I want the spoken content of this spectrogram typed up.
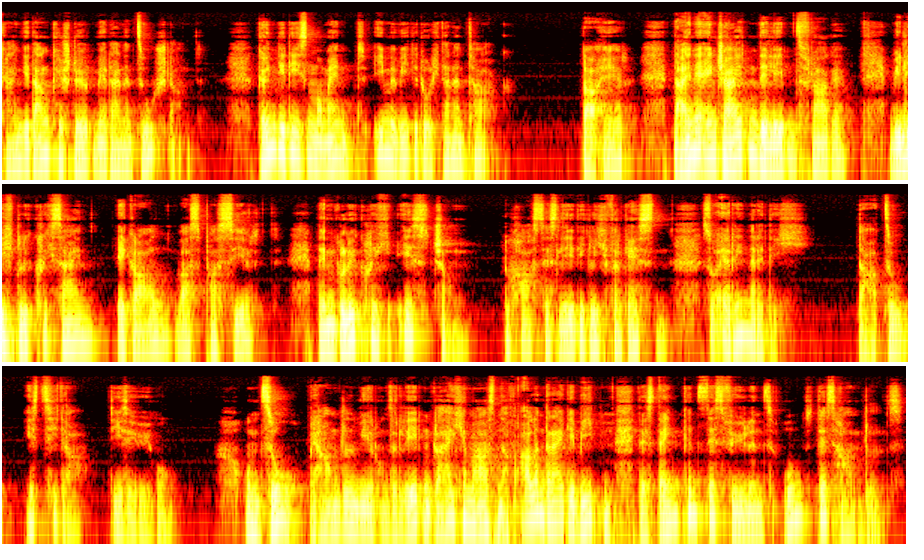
Kein Gedanke stört mehr deinen Zustand. Gönn dir diesen Moment immer wieder durch deinen Tag. Daher deine entscheidende Lebensfrage, will ich glücklich sein, egal was passiert? Denn glücklich ist schon, du hast es lediglich vergessen, so erinnere dich. Dazu ist sie da, diese Übung. Und so behandeln wir unser Leben gleichermaßen auf allen drei Gebieten des Denkens, des Fühlens und des Handelns.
